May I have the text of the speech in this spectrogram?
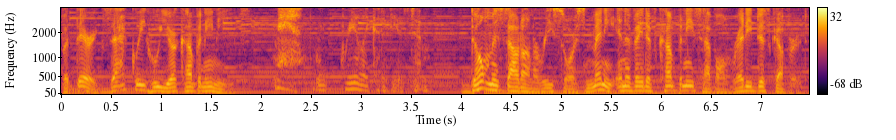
but they're exactly who your company needs. Man, we really could have used him. Don't miss out on a resource many innovative companies have already discovered.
